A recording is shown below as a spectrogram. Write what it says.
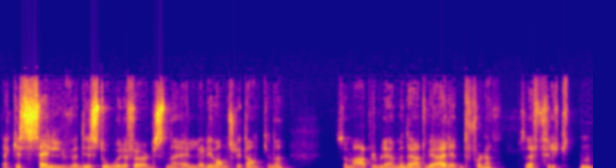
Det er ikke selve de store følelsene eller de vanskelige tankene som er problemet, det er at vi er redd for det. Så det er frykten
